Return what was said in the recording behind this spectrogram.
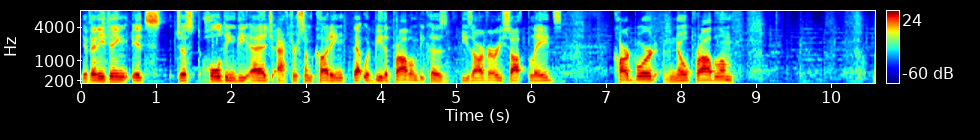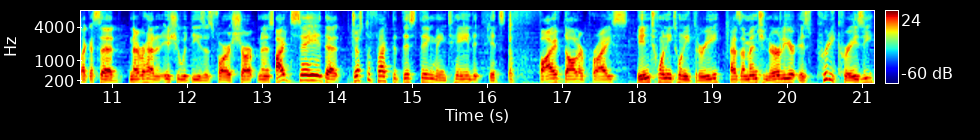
If anything, it's just holding the edge after some cutting. That would be the problem because these are very soft blades. Cardboard, no problem. Like I said, never had an issue with these as far as sharpness. I'd say that just the fact that this thing maintained its $5 price in 2023, as I mentioned earlier, is pretty crazy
